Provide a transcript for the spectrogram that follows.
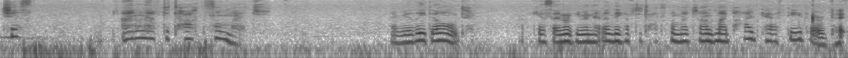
just, I don't have to talk so much. I really don't guess I don't even really have to talk so much on my podcast either, but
